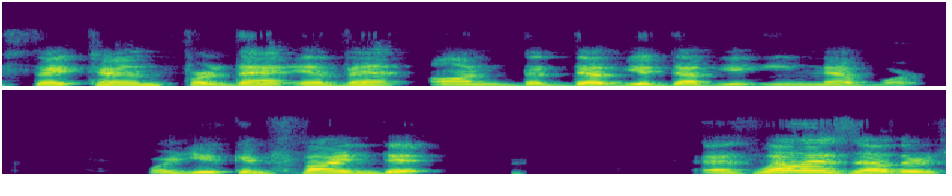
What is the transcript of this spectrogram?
stay tuned for that event on the WWE network where you can find it as well as others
